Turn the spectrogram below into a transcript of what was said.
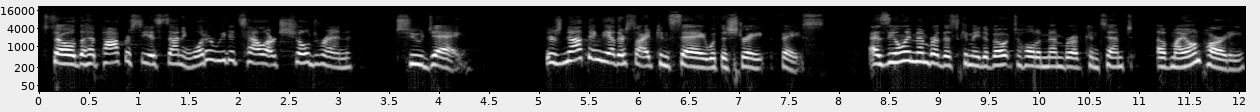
So the hypocrisy is stunning. What are we to tell our children today? There's nothing the other side can say with a straight face. As the only member of this committee to vote to hold a member of contempt of my own party,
